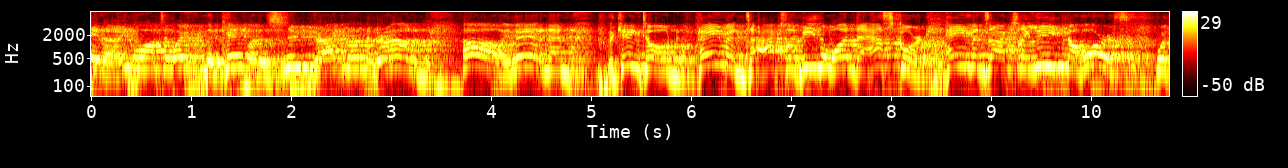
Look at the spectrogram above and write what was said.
you know, he walks away from the king with his snoot dragging on the ground. And oh, amen. And then the king told Haman to actually be the one to escort. Haman's actually leading the horse with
